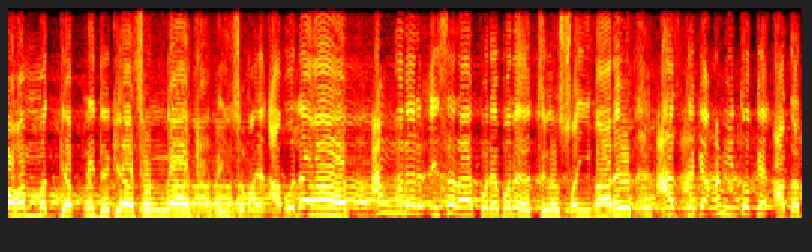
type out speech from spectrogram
মোহাম্মদকে আপনি দেখে আসুন গা। এই সময় আবুল আহাব আঙ্গুলের ইশারা করে বলেছিল, শনিবারে, আজ থেকে আমি তোকে আজাদ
